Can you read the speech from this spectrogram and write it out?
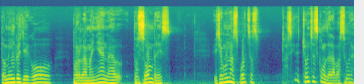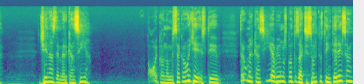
domingo llegó por la mañana dos hombres y llevaban unas bolsas así de chonchas como de la basura, llenas de mercancía. y cuando me sacan, oye, este, traigo mercancía, veo unos cuantos accesorios, ¿te interesan?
